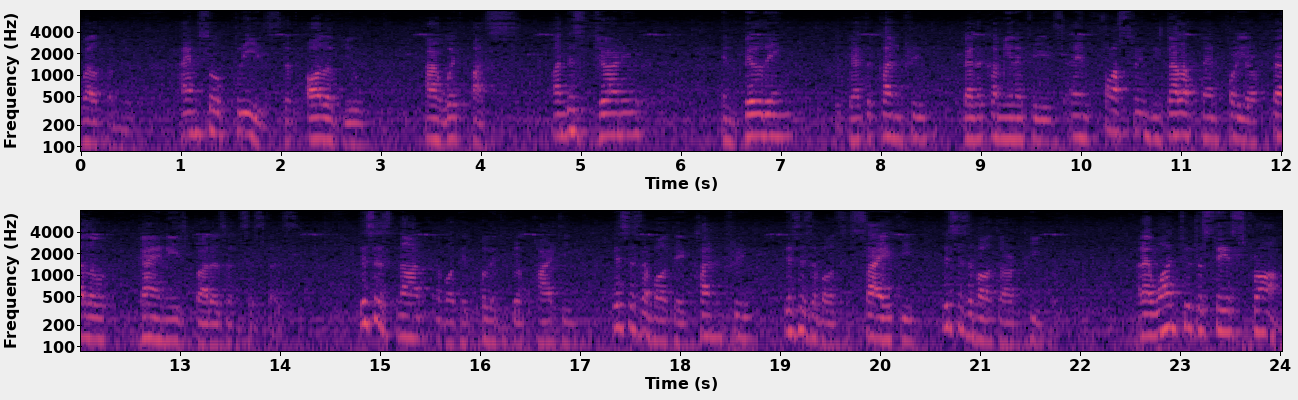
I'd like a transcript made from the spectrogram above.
welcome you. I am so pleased that all of you are with us on this journey in building a better country, better communities, and in fostering development for your fellow Guyanese brothers and sisters. This is not about a political party. This is about a country. This is about society. This is about our people. And I want you to stay strong.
